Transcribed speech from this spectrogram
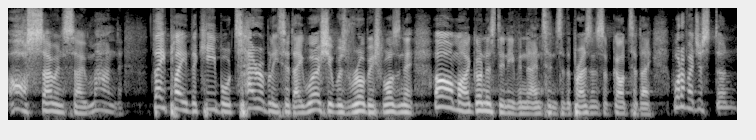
Oh, so and so, man, they played the keyboard terribly today. Worship was rubbish, wasn't it? Oh, my goodness, didn't even enter into the presence of God today. What have I just done?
